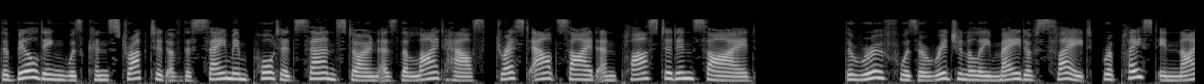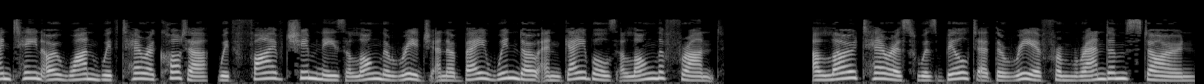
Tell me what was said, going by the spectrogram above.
The building was constructed of the same imported sandstone as the lighthouse, dressed outside and plastered inside. The roof was originally made of slate, replaced in 1901 with terracotta, with five chimneys along the ridge and a bay window and gables along the front. A low terrace was built at the rear from random stone.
